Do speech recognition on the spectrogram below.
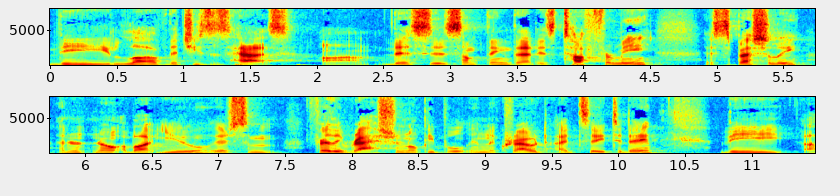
the love that Jesus has. Um, this is something that is tough for me, especially. I don't know about you. There's some fairly rational people in the crowd, I'd say, today. The uh,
